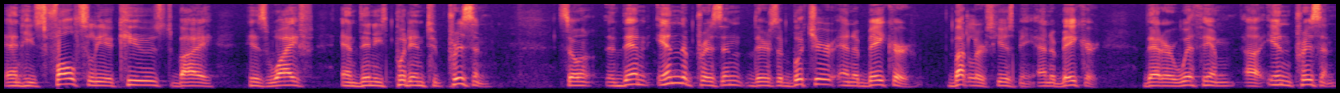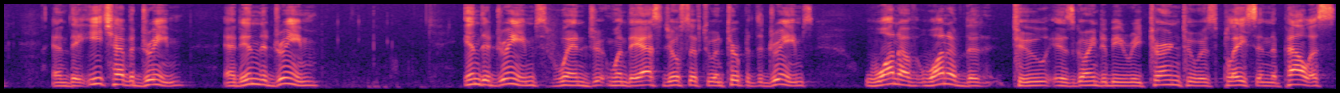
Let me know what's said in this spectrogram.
and he's falsely accused by his wife and then he's put into prison. So then in the prison, there's a butcher and a baker, butler, excuse me, and a baker that are with him uh, in prison. And they each have a dream. And in the dream, in the dreams, when, when they ask Joseph to interpret the dreams, one of, one of the two is going to be returned to his place in the palace,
